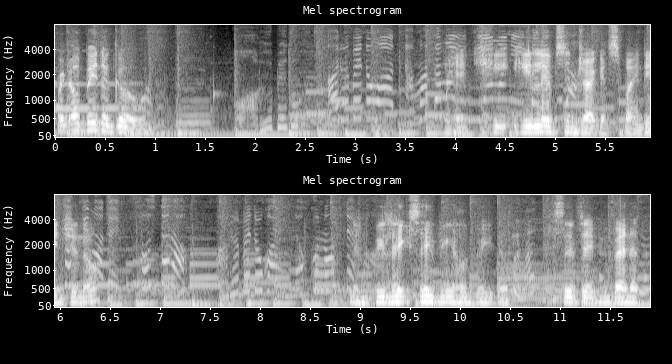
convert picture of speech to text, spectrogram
Where'd Albedo go? He, he, lives in Dragonspine, didn't you know? It'd be like saving Albedo. Instead of saving Bennett.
